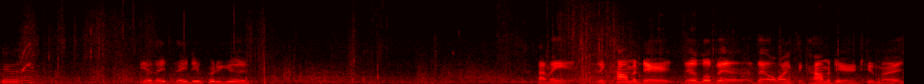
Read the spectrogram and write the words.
Do it. Yeah, they, they do pretty good. I mean, the commentary, they're a little bit, they don't like the commentary too much,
